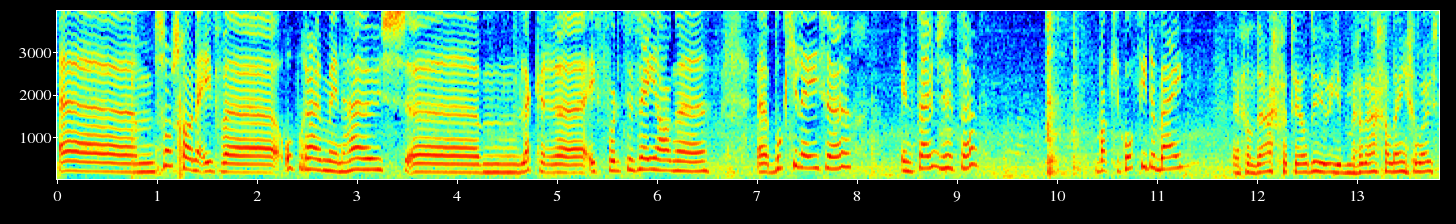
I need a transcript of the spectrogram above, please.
Ehm, soms gewoon even opruimen in huis, ehm, lekker eh, even voor de tv hangen, eh, boekje lezen, in de tuin zitten, bakje koffie erbij. En vandaag vertelde je, je bent vandaag alleen geweest?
